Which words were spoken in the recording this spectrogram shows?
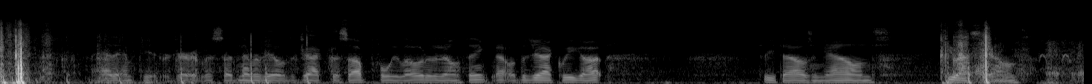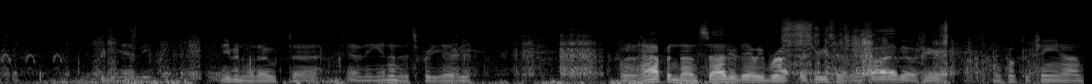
I had to empty it regardless. I'd never be able to jack this up fully loaded, I don't think. Not with the jack we got. 3,000 gallons, US gallons. It's pretty heavy. Even without uh, anything in it, it's pretty heavy. When it happened on Saturday, we brought the 375 out here and hooked a chain on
